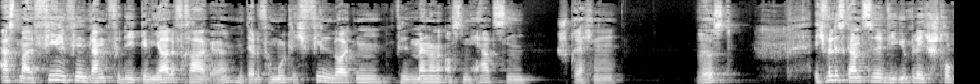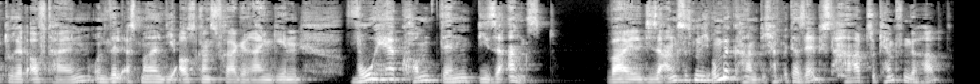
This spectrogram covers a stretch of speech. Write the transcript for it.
Erstmal vielen, vielen Dank für die geniale Frage, mit der du vermutlich vielen Leuten, vielen Männern aus dem Herzen sprechen wirst. Ich will das Ganze wie üblich strukturiert aufteilen und will erstmal in die Ausgangsfrage reingehen. Woher kommt denn diese Angst? Weil diese Angst ist mir nicht unbekannt. Ich habe mit der selbst hart zu kämpfen gehabt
